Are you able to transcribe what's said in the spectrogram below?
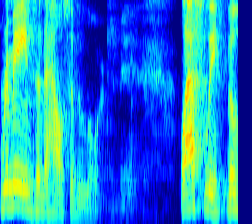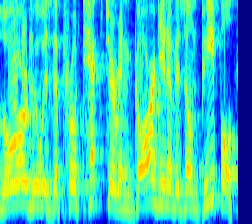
remains in the house of the Lord. Lastly, the Lord, who is the protector and guardian of his own people,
